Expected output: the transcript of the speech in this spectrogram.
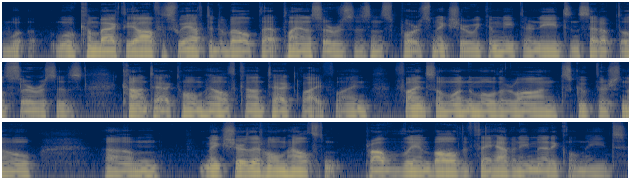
we'll come back to the office. We have to develop that plan of services and supports, make sure we can meet their needs and set up those services. Contact home health, contact Lifeline, find someone to mow their lawn, scoop their snow, um, make sure that home health's probably involved if they have any medical needs.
